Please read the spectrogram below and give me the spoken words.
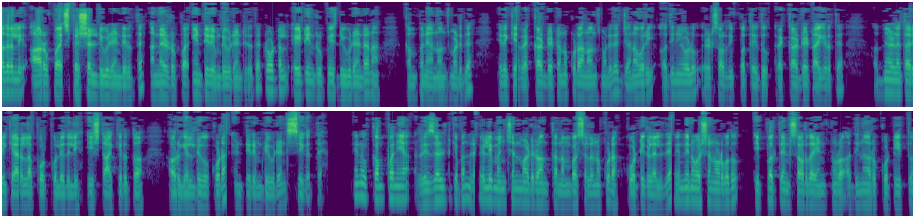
ಅದರಲ್ಲಿ ಆರು ರೂಪಾಯಿ ಸ್ಪೆಷಲ್ ಡಿವಿಡೆಂಡ್ ಇರುತ್ತೆ. ಹನ್ನೆರಡು ರೂಪಾಯಿ ಇಂಟೀರಿಯಮ್ ಡಿವಿಡೆಂಡ್ ಇರುತ್ತೆ. ಟೋಟಲ್ ಏಯ್ಟೀನ್ ರುಪೀಸ್ ಡಿವಿಡೆಂಡ್ ಅನ್ನ ಕಂಪನಿ ಅನೌನ್ಸ್ ಮಾಡಿದೆ. ಇದಕ್ಕೆ ರೆಕಾರ್ಡ್ ಡೇಟ್ ಅನ್ನು ಕೂಡ ಅನೌನ್ಸ್ ಮಾಡಿದೆ. ಜನವರಿ ಹದಿನೇಳು, ಎರಡ್ ಸಾವಿರದ ಇಪ್ಪತ್ತೈದು ರೆಕಾರ್ಡ್ ಡೇಟ್ ಆಗಿರುತ್ತೆ. ಹದಿನೇಳನೇ ತಾರೀಕು ಯಾರೆಲ್ಲ ಪೋರ್ಟ್ಫೋಲಿಯೋದಲ್ಲಿ ಈ ಸ್ಟಾಕ್ ಇರುತ್ತೋ ಅವ್ರಿಗೆಲ್ಲರಿಗೂ ಕೂಡ ಇಂಟೀರಿಯಮ್ ಡಿವಿಡೆಂಡ್ ಸಿಗುತ್ತೆ. ಇನ್ನು ಕಂಪನಿಯ ರಿಸಲ್ಟ್ಗೆ ಬಂದ್ರೆ ಇಲ್ಲಿ ಮೆನ್ಷನ್ ಮಾಡಿರುವಂತ ನಂಬರ್ಸ್ ಎಲ್ಲಾನು ಕೂಡ ಕೋಟಿಗಳಲ್ಲಿದೆ. ಹಿಂದಿನ ವರ್ಷ ನೋಡಬಹುದು ಇಪ್ಪತ್ತೆಂಟು ಸಾವಿರದ ಎಂಟುನೂರ ಹದಿನಾರು ಕೋಟಿ ಇತ್ತು.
